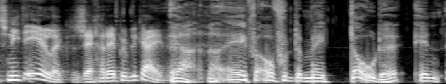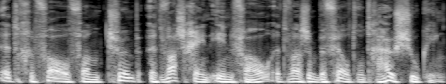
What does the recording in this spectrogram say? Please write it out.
is niet eerlijk, zeggen Republikeinen. Ja, nou even over de methode in het geval van Trump. Het was geen inval, het was een bevel tot huiszoeking.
